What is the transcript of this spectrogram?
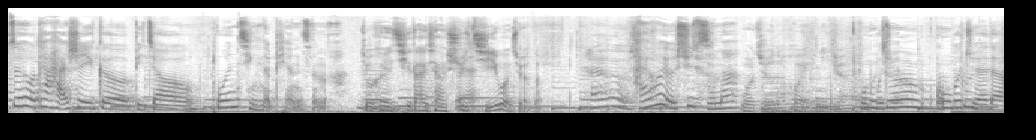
最后它还是一个比较温情的片子嘛。就可以期待一下续集，我觉得，还会有还会有续集吗？我觉得会，你觉得？我不觉得我不觉得。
